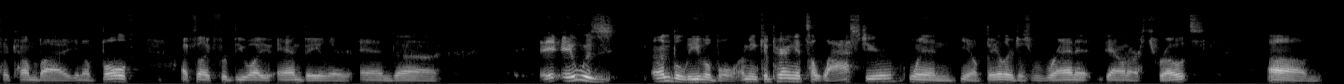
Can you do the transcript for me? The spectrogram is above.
to come by. You know, both I feel like for BYU and Baylor, and uh, it, it was unbelievable. I mean, comparing it to last year when you know Baylor just ran it down our throats. Um,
